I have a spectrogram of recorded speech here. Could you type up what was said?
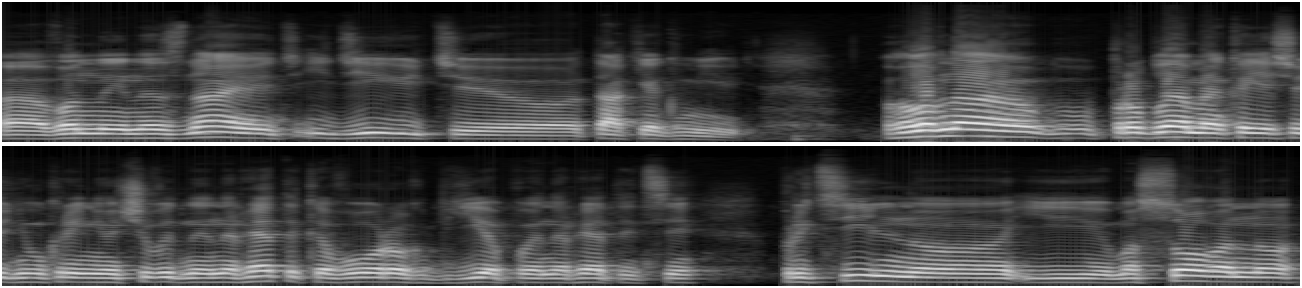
е, вони не знають і діють е, так, як вміють. Головна проблема, яка є сьогодні в Україні, очевидно, енергетика. Ворог б'є по енергетиці прицільно і масовано.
